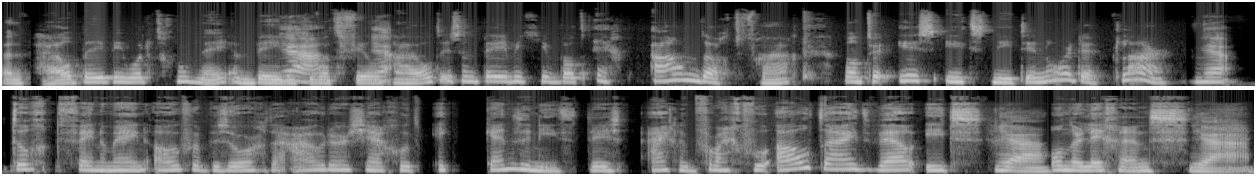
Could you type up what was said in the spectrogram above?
Een huilbaby wordt het genoemd. Nee, een babytje Ja, wat veel ja. huilt... is een babytje wat echt aandacht vraagt. Want er is iets niet in orde. Klaar. ja. toch het fenomeen over bezorgde ouders. Ja, goed, ik ken ze niet. Er is eigenlijk voor mijn gevoel altijd wel iets Ja, onderliggends. ja.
